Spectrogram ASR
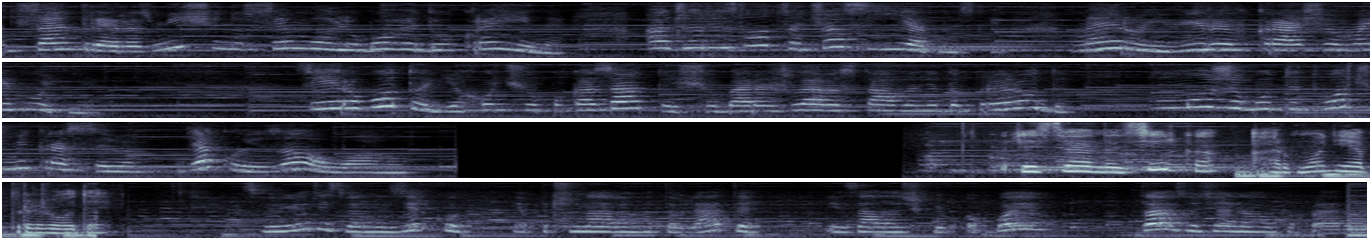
У центрі розміщено символ любові до України, адже Різдво це час єдності, миру і віри в краще в майбутнє. Цією роботою я хочу показати, що бережливе ставлення до природи може бути творчим і красивим. Дякую за увагу. Різдвяна зірка гармонія природи. Свою різдвяну зірку я починаю виготовляти із залишків обоїв та звичайного паперу.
